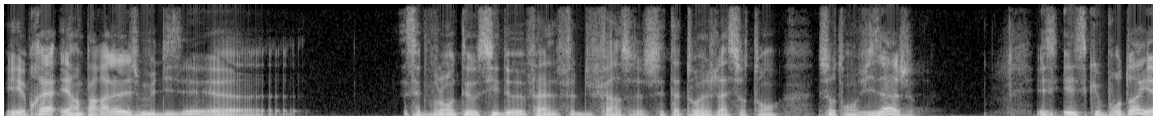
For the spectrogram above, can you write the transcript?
Et après, et en parallèle, je me disais. euh, cette volonté aussi de, de faire ce- tatouages-là sur ton, sur ton visage. Est- Est-ce que pour toi, il y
